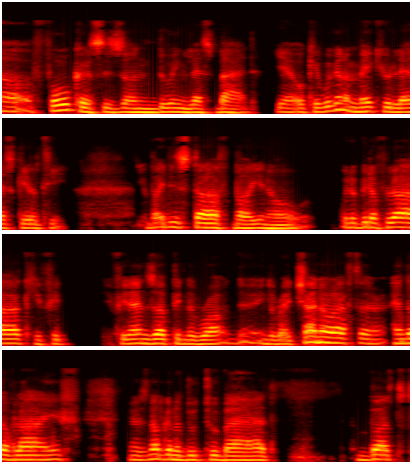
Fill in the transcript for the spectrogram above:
uh, focus is on doing less bad. Yeah, okay, we're gonna make you less guilty. You buy this stuff, but you know, with a bit of luck, if it if it ends up in the right in the right channel after end of life, you know, it's not gonna do too bad. But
